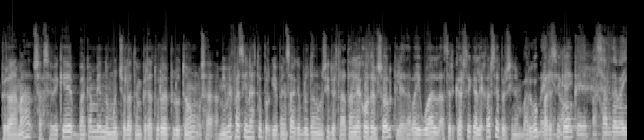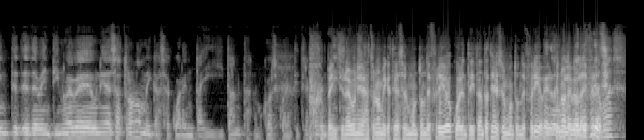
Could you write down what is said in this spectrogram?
Pero además, o sea, se ve que va cambiando mucho la temperatura de Plutón. O sea, a mí me fascina esto porque yo pensaba que Plutón en un sitio estaba tan lejos del Sol que le daba igual acercarse que alejarse, pero sin embargo Hombre, parece que, que, no, hay- que pasar de, 20, de, de 29 unidades astronómicas a 40 y tantas, no me acuerdo si 43, 46. 29 unidades astronómicas tiene que ser un montón de frío, 40 y tantas tiene que ser un montón de frío. Pero es que no un le veo montón la de frío diferencia.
